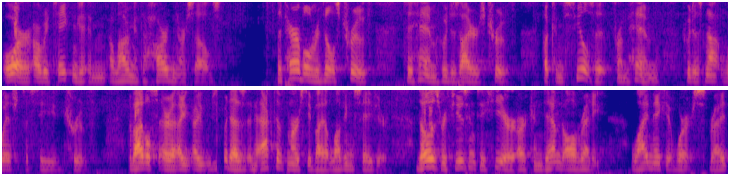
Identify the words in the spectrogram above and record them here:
or are we taking it and allowing it to harden ourselves? The parable reveals truth to him who desires truth, but conceals it from him who does not wish to see truth. The Bible, or I, I view it as an act of mercy by a loving Savior. Those refusing to hear are condemned already. Why make it worse, right?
